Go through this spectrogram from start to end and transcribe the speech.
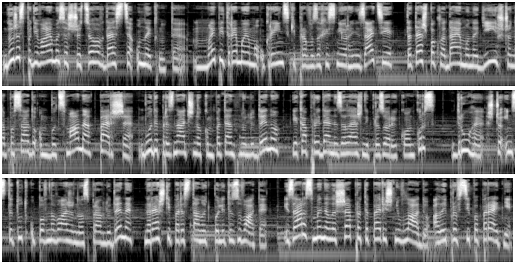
Дуже сподіваємося, що цього вдасться уникнути. Ми підтримуємо українські правозахисні організації та теж покладаємо надії, що на посаду омбудсмана перше буде призначено компетентну людину, яка пройде незалежний прозорий конкурс. Друге, що інститут уповноваженого з прав людини нарешті перестануть політизувати. І зараз ми не лише про теперішню владу, але й про всі попередні.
